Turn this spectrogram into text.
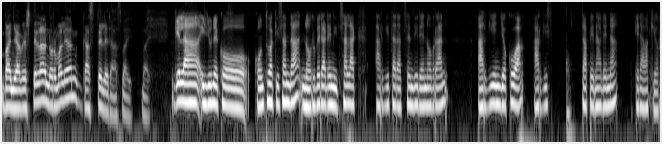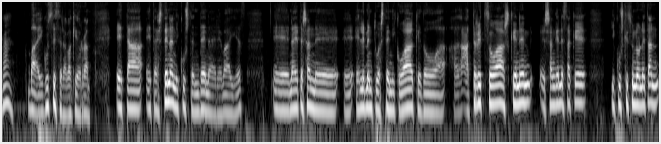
Baina bestela normalean gazteleraz, bai, bai. Gela iluneko kontuak izan da, norberaren itzalak argitaratzen diren obran, argien jokoa, argiztapenarena erabaki horra. Bai, guztiz erabaki horra. Eta, eta estenan ikusten dena ere, bai, ez? e, nahi esan e, e, elementu estenikoak edo atretzoa askenen esan genezake ikuskizun honetan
